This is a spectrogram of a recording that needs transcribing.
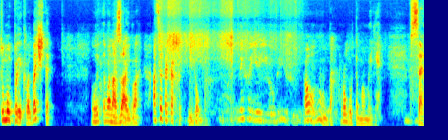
тому приклад, бачите? вона зайва. А це така добра. Нехай я її обріжу. О, ну так, да, робота мами є. Все.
